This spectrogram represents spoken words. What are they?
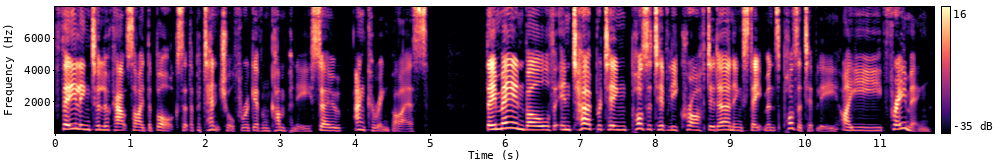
failing to look outside the box at the potential for a given company, so anchoring bias. They may involve interpreting positively crafted earnings statements positively, i.e., framing,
